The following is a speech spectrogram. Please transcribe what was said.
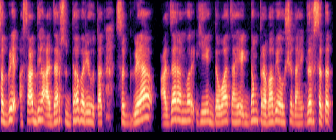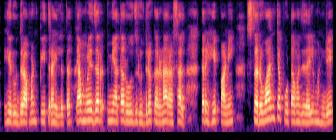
सगळे असाध्य आजार सुद्धा बरे होतात. सगळ्या आजारांवर ही एक दवाच आहे एकदम प्रभावी औषध आहे. जर सतत हे रुद्र आपण पित राहिलं तर त्यामुळे जर तुम्ही आता रोज रुद्र करणार असाल तर हे पाणी सर्वांच्या पोटामध्ये जाईल. म्हणजे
